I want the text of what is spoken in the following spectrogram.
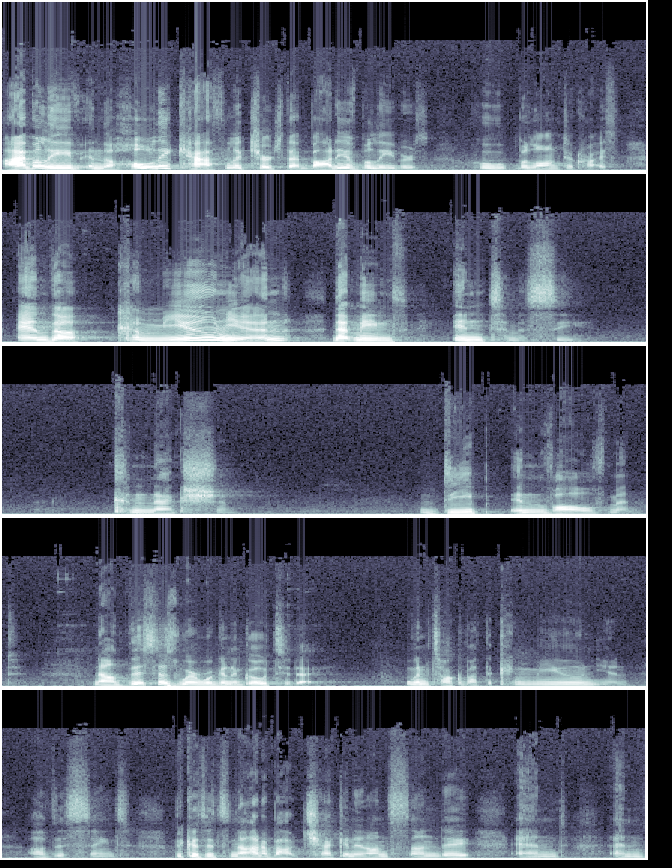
I believe in the Holy Catholic Church, that body of believers who belong to Christ, and the communion, that means intimacy connection, deep involvement. Now, this is where we're going to go today. We're going to talk about the communion of the saints because it's not about checking in on Sunday and, and,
